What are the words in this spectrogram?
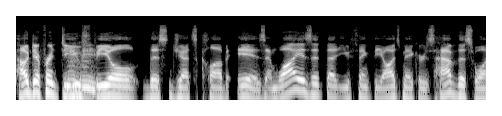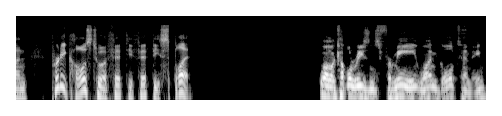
how different do you Mhm. feel this Jets club is? And why is it that you think the odds makers have this one pretty close to a 50 50 split? Well, a couple of reasons for me. One, goaltending.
